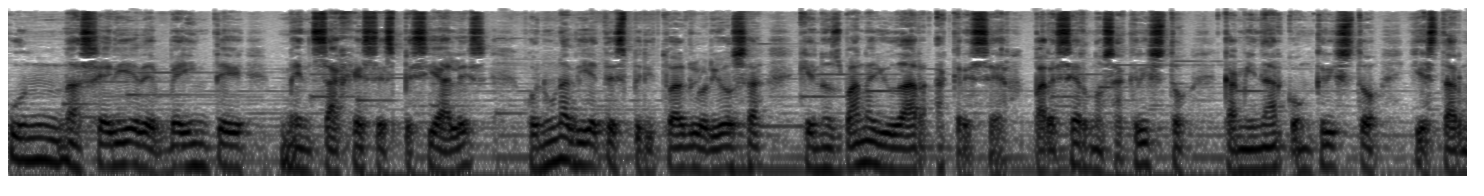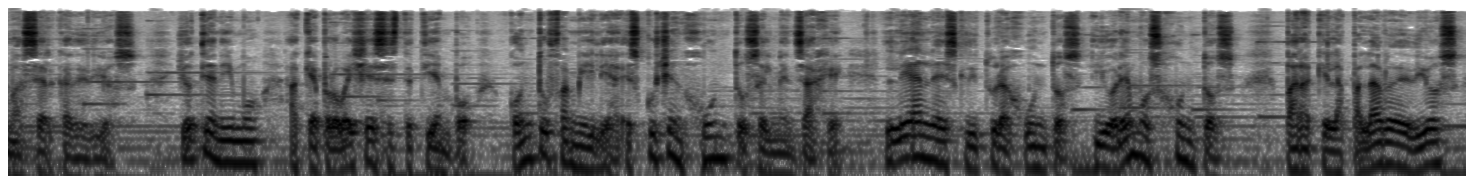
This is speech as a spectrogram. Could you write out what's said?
una serie de 20 mensajes especiales con una dieta espiritual gloriosa que nos van a ayudar a crecer, parecernos a Cristo, caminar con Cristo y estar más cerca de Dios. Yo te animo a que aproveches este tiempo con tu familia, escuchen juntos el mensaje, lean la escritura juntos y oremos juntos para que la palabra de Dios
